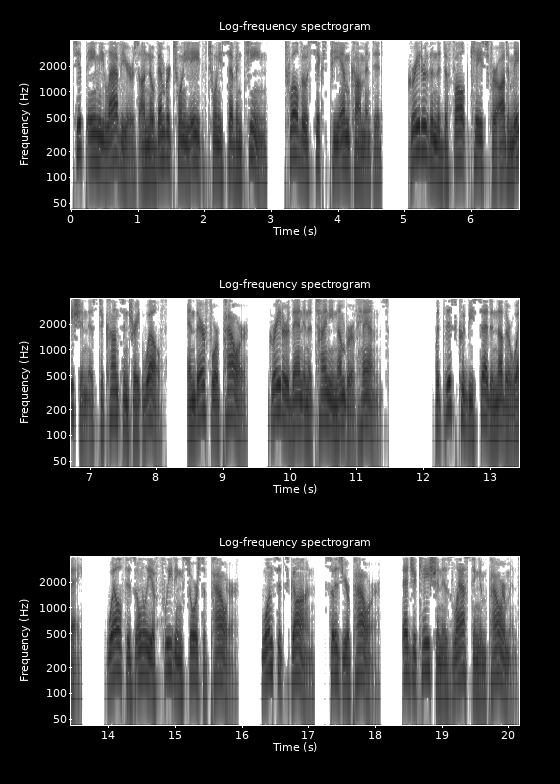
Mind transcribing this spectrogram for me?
Tip Amy Laviers on November 28, 2017, 12:06 p.m. commented, "Greater than the default case for automation is to concentrate wealth and therefore power greater than in a tiny number of hands." But this could be said another way. Wealth is only a fleeting source of power. Once it's gone, so is your power. Education is lasting empowerment.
